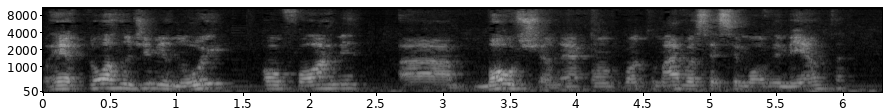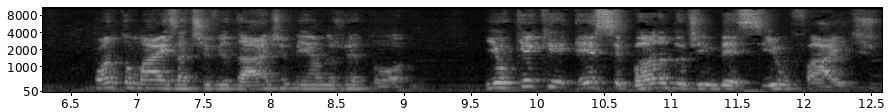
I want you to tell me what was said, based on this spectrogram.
o retorno diminui conforme a motion, né? Quanto mais você se movimenta, quanto mais atividade, menos retorno. E o que, que esse bando de imbecil faz?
